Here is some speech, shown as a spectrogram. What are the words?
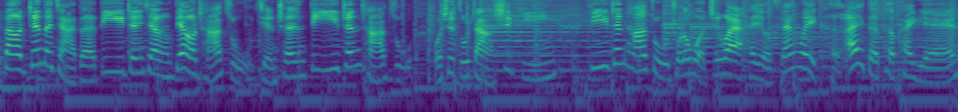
到真的假的第一真相调查组，简称第一侦查组。我是组长视频。第一侦查组除了我之外，还有三位可爱的特派员。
